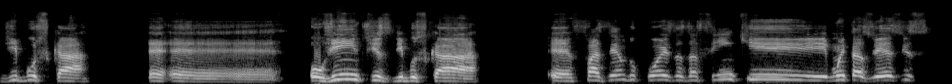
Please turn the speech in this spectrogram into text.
de buscar é, é ouvintes, de buscar é, fazendo coisas assim que muitas vezes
